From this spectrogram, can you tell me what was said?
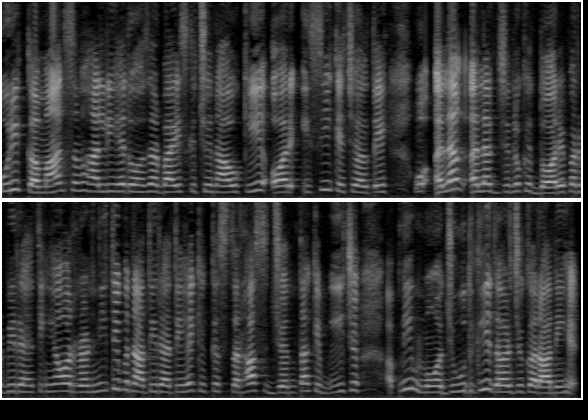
पूरी कमान संभाल ली है दो हज़ार बाईस के चुनाव की, और इसी के चलते वो अलग अलग जिलों के दौरे पर भी रहती है, और रणनीति बनाती रहती है कि किस तरह से जनता के बीच अपनी मौजूदगी दर्ज करानी है।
